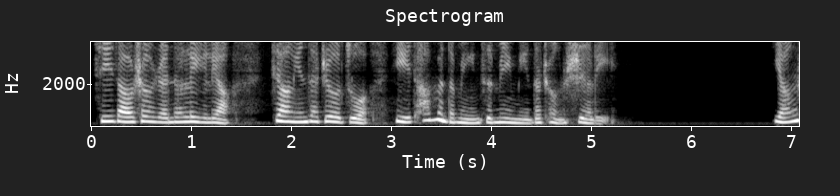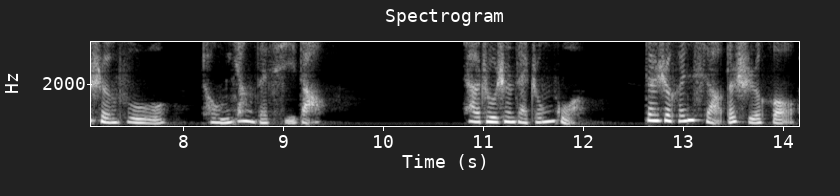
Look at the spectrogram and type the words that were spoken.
祈祷圣人的力量降临在这座以他们的名字命名的城市里。杨神父同样在祈祷。他出生在中国，但是很小的时候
